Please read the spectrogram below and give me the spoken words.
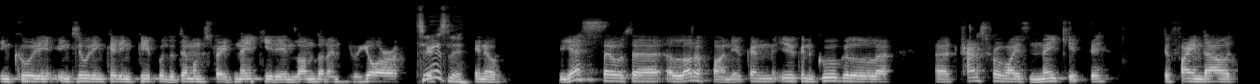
including including getting people to demonstrate naked in London and New York. Seriously, you know, yes, that was a, a lot of fun. You can you can Google uh, uh, TransferWise naked to find out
